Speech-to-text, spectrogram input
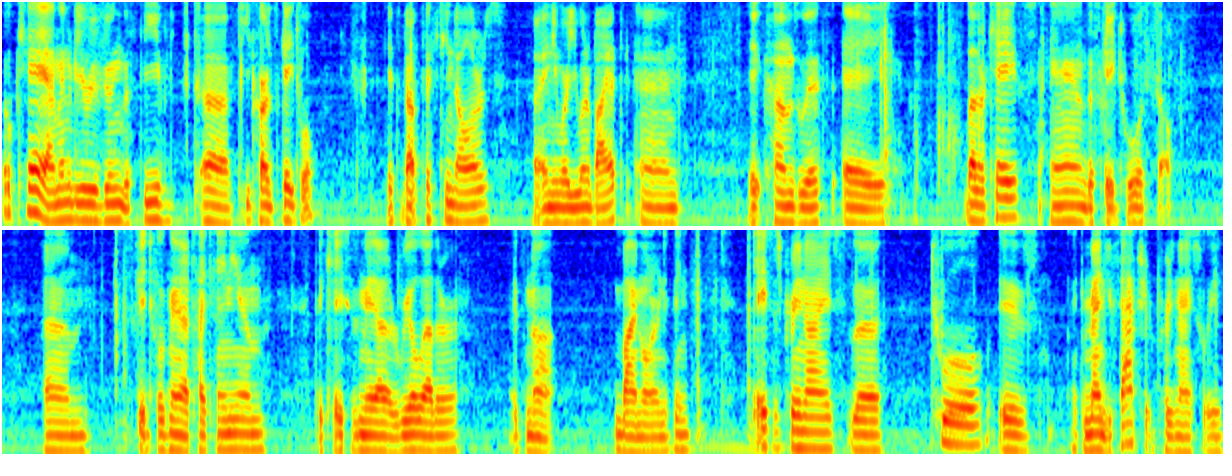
Okay, I'm going to be reviewing the Theeve uh, Keycard Skate Tool. It's about $15 uh, anywhere you want to buy it, and it comes with a leather case and the skate tool itself. Um, the skate tool is made out of titanium, the case is made out of real leather, it's not vinyl or anything. The case is pretty nice, the tool is like manufactured pretty nicely,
